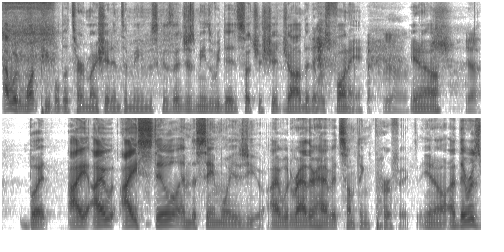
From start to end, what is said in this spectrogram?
I would want people to turn my shit into memes because that just means we did such a shit job that it was funny. yeah. You know. Yeah. But I, I, I still am the same way as you. I would rather have it something perfect. You know, uh, there was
